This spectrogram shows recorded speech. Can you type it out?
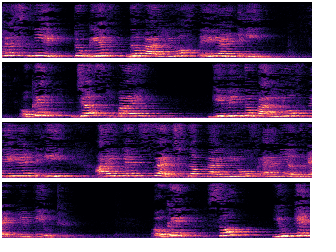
just need to give the value of A and E. Okay, just by giving the value of A and E, I can fetch the value of any other attribute. Okay, so you can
